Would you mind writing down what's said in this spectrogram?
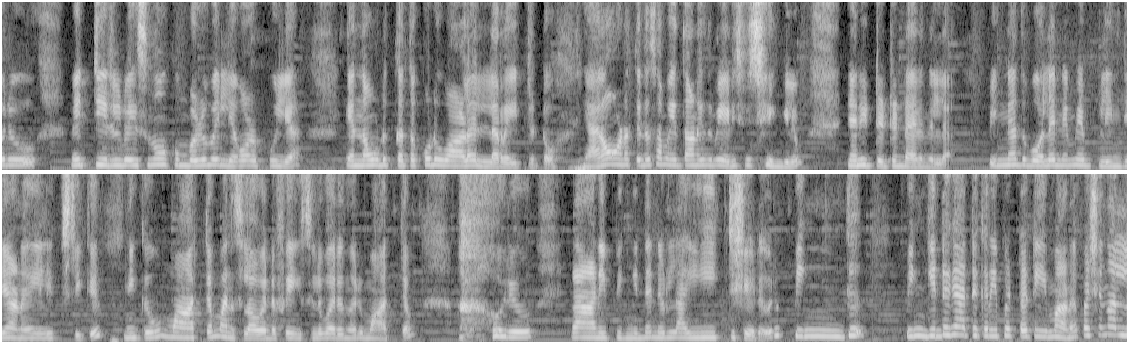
ഒരു മെറ്റീരിയൽ ബേസ് നോക്കുമ്പോഴും വലിയ കുഴപ്പമില്ല. എന്നാൽ ഉടുക്കത്തെ കൊടുവാളല്ല റേറ്റ് കേട്ടോ ഞാൻ ഓണത്തിന്റെ സമയത്താണ് ഇത് മേടിച്ചു വെച്ചെങ്കിലും ഞാൻ ഇട്ടിട്ടുണ്ടായിരുന്നില്ല. പിന്നെ അതുപോലെ തന്നെ മെബ്ലിന്റെ ആണ് ഈ ലിപ്സ്റ്റിക്ക് നിങ്ങൾക്ക് മാറ്റം മനസ്സിലാവും. എന്റെ ഫേസിൽ വരുന്ന ഒരു മാറ്റം. ഒരു റാണി പിങ്കിന്റെ തന്നെ ഒരു ലൈറ്റ് ഷെയ്ഡ് ഒരു പിങ്ക് പിങ്കിന്റെ കാറ്റഗറി പെട്ട ടീമാണ് പക്ഷെ നല്ല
